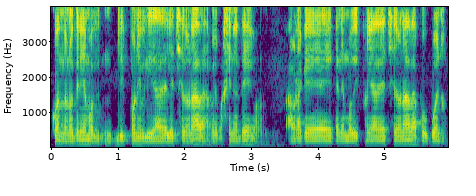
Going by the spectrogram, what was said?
cuando no teníamos disponibilidad de leche donada. Pues imagínate, ahora que tenemos disponibilidad de leche donada, pues bueno,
